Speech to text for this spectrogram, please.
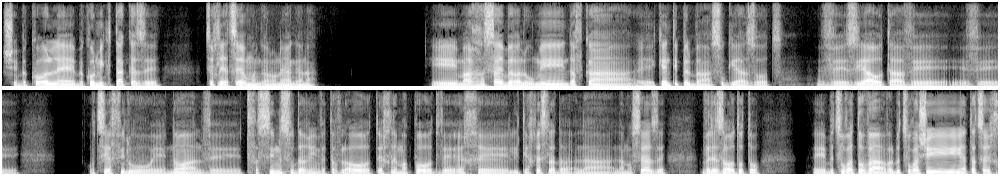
שבכל מקטע כזה צריך לייצר מנגנוני הגנה. מערך הסייבר הלאומי דווקא אה, כן טיפל בסוגיה הזאת, וזיהה אותה, ו... והוציא אפילו אה, נוהל וטפסים מסודרים וטבלאות, איך למפות ואיך אה, להתייחס לנושא הזה ולזהות אותו בצורה טובה, אבל בצורה שאתה צריך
